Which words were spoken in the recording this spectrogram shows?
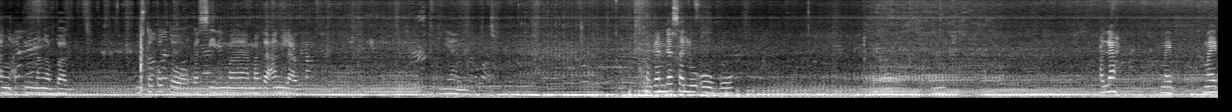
ang aking mga bag. Gusto ko to kasi ma magaan lang. Yan. Maganda sa loob, oh. Hala, may may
